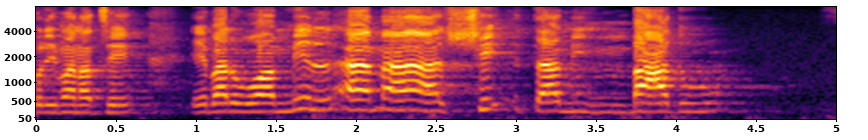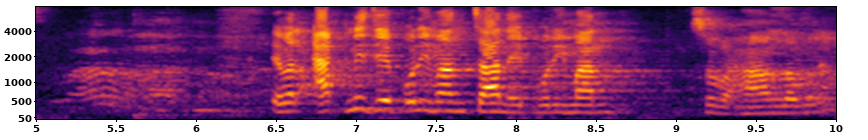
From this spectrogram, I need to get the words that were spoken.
পরিমাণ আছে। এবার ওয়া মিল আমা শিতা মিন বাদু। এবার আপনি যে পরিমাণ চান, এই পরিমাণ, সুবহানাল্লাহ বলেন।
